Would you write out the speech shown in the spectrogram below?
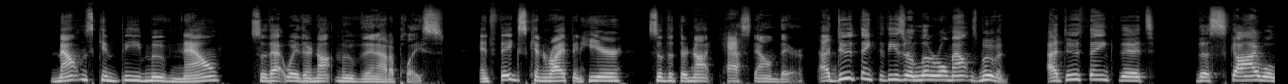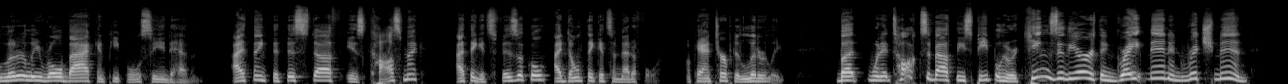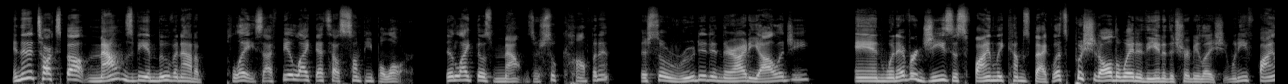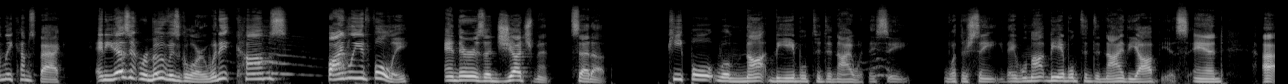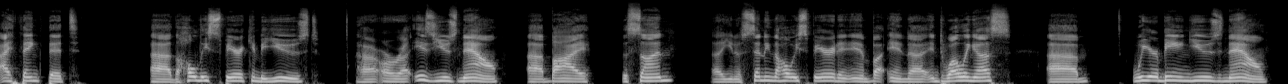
mountains can be moved now, so that way they're not moved then out of place. And figs can ripen here, so that they're not cast down there. I do think that these are literal mountains moving. I do think that the sky will literally roll back and people will see into heaven. I think that this stuff is cosmic. I think it's physical. I don't think it's a metaphor. Okay, I interpret it literally. But when it talks about these people who are kings of the earth and great men and rich men, and then it talks about mountains being moving out of place, I feel like that's how some people are. They're like those mountains. They're so confident. They're so rooted in their ideology And whenever Jesus finally comes back, let's push it all the way to the end of the tribulation. When he finally comes back, and he doesn't remove his glory, when it comes finally and fully, and there is a judgment set up, people will not be able to deny what they see, what they're seeing. They will not be able to deny the obvious. And I think that uh, the Holy Spirit can be used uh, or uh, is used now uh, by the Son, uh, you know, sending the Holy Spirit and and, and uh, indwelling us. Um, we are being used now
